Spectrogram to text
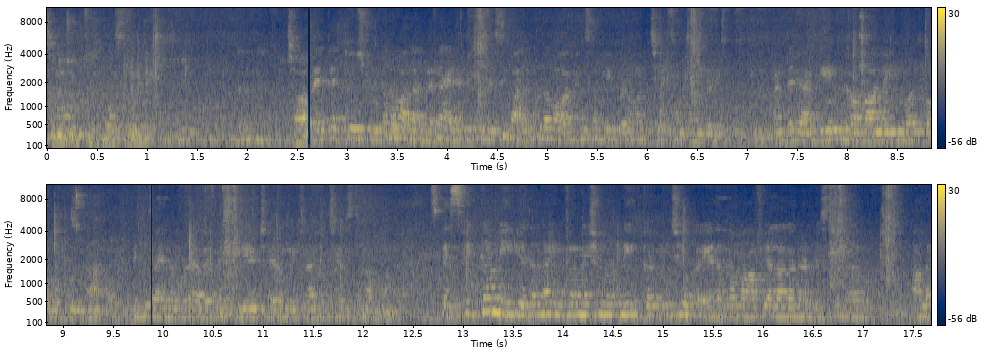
చిన్న చూపు చూసి వస్తుంది. ఎవరైతే అక్యూజ్డ్ ఉంటారో వాళ్ళందరినీ ఐడెంటిఫై చేసి వాళ్ళకి కూడా వార్నింగ్స్ అవి ఇవ్వడం మనం చేసాం ఆల్రెడీ అంటే అగైన్ వాళ్ళు ఇన్వాల్వ్ అవ్వకుండా ఇంటిపైన కూడా అవేర్నెస్ క్రియేట్ చేయడం ఇట్లాంటివి చేస్తున్నాము. స్పెసిఫిక్గా మీకు ఏదైనా ఇన్ఫర్మేషన్ ఉండి ఇక్కడ నుంచి ఒక ఏదైనా మాఫియా లాగా నడిపిస్తున్నారు అలా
